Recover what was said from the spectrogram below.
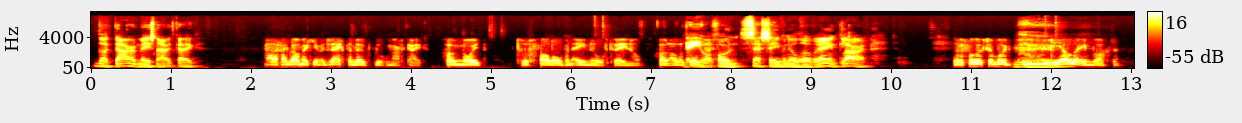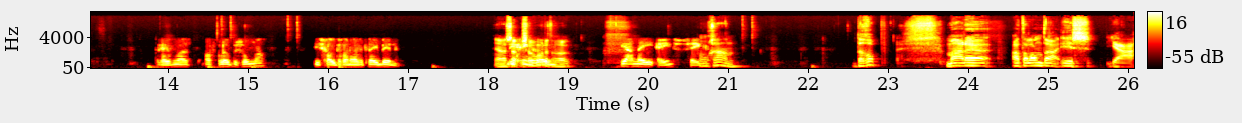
dat ik daar het meest naar uitkijk. Ja, daar ga ik wel met je. Het is echt een leuke ploeg om naar te kijken. Gewoon nooit terugvallen op een 1-0 of 2-0. Gewoon altijd Nee joh, gewoon 6-7-0 eroverheen. Klaar. Dat vond ik zo mooi toen die Muriel erin brachten. Op een gegeven moment, afgelopen zondag, die schoten gewoon even twee binnen. Ja, maar Die zo, zo wordt het ook? Ja, nee, eens. Zeker. omgaan. Daarop. Maar eh, Atalanta is, ja,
